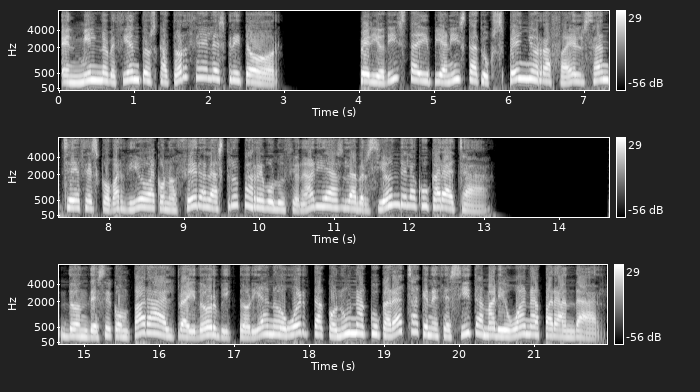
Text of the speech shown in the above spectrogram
En 1914 el escritor, Periodista y pianista tuxpeño Rafael Sánchez Escobar dio a conocer a las tropas revolucionarias la versión de la cucaracha, donde se compara al traidor victoriano Huerta con una cucaracha que necesita marihuana para andar.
